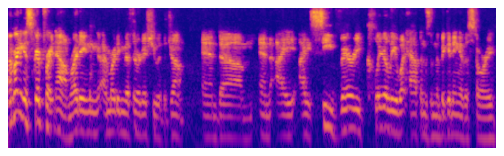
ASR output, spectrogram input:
I'm writing a script right now. I'm writing I'm writing the third issue of the Jump, and um, and I I see very clearly what happens in the beginning of the story,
